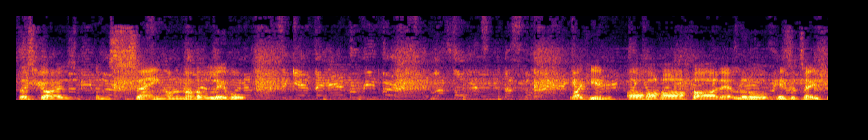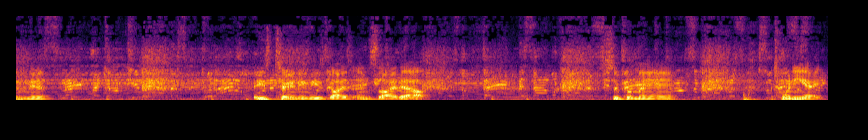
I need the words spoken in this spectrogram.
This guy's insane on another level. Like he, oh, oh, that little hesitation there. He's turning these guys inside out. Superman. 28.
